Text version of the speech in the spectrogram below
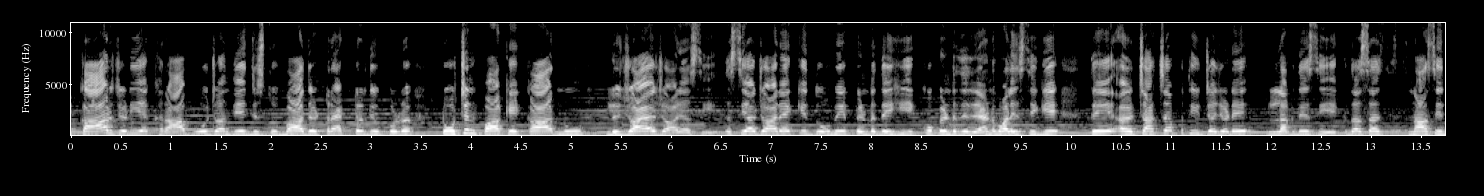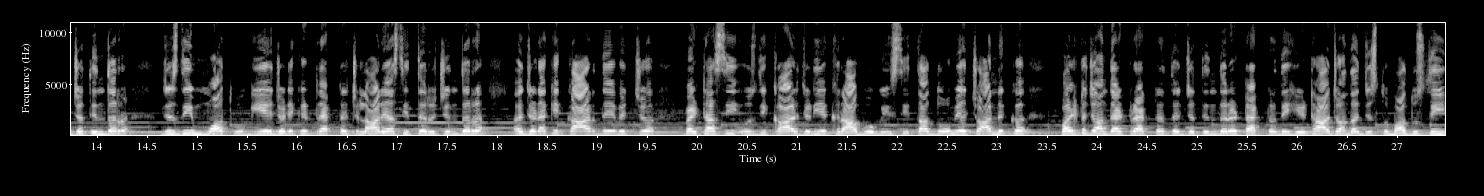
ਕਾਰ ਜਿਹੜੀ ਹੈ ਖਰਾਬ ਹੋ ਜਾਂਦੀ ਹੈ, ਜਿਸ ਤੋਂ ਬਾਅਦ ਟਰੈਕਟਰ ਦੇ ਉੱਪਰ ਟੋਚਨ ਪਾ ਕੇ ਕਾਰ ਨੂੰ ਲਿਜਾਇਆ ਜਾ ਰਿਹਾ ਸੀ। ਦੱਸਿਆ ਜਾ ਰਿਹਾ ਹੈ ਕਿ ਦੋਵੇਂ ਪਿੰਡ ਦੇ ਹੀ ਇੱਕੋ ਪਿੰਡ ਦੇ ਰਹਿਣ ਵਾਲੇ ਸੀਗੇ ਤੇ ਚਾਚਾ ਭਤੀਜਾ ਜਿਹੜੇ ਲੱਗਦੇ ਸੀ, ਇੱਕ ਦਾ ਨਾਂ ਸੀ ਜਤਿੰਦਰ, ਜਿਸ ਦੀ ਮੌਤ ਹੋ ਗਈ ਹੈ, ਜਿਹੜੇ ਕਿ ਟਰੈਕਟਰ ਚਲਾ ਰਿਹਾ ਸੀ ਤੇ ਰਜਿੰਦਰ ਜਿਹੜਾ ਕਿ ਕਾਰ ਦੇ ਵਿੱਚ ਬੈਠਾ ਸੀ, ਉਸ ਦੀ ਕਾਰ ਜਿਹੜੀ ਹੈ ਖਰਾਬ ਹੋ ਗਈ ਸੀ। ਤਾਂ ਦੋਵੇਂ ਅਚਾਨਕ ਪਲਟ ਜਾਂਦਾ ਹੈ ਟਰੈਕਟਰ ਤੇ ਜਤਿੰਦਰ, ਟਰੈਕਟਰ ਦੇ ਹੇਠ ਆ ਜਾਂਦਾ, ਜਿਸ ਤੋਂ ਬਾਅਦ ਉਸ ਦੀ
